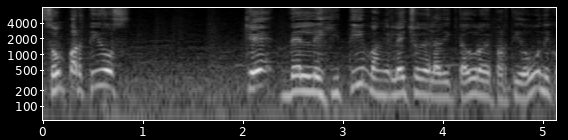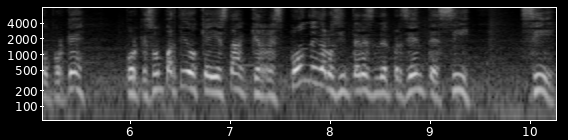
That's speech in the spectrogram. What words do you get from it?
son partidos que delegitiman el hecho de la dictadura de partido único. ¿Por qué? Porque son partidos que ahí están, que responden a los intereses del presidente, sí, sí,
